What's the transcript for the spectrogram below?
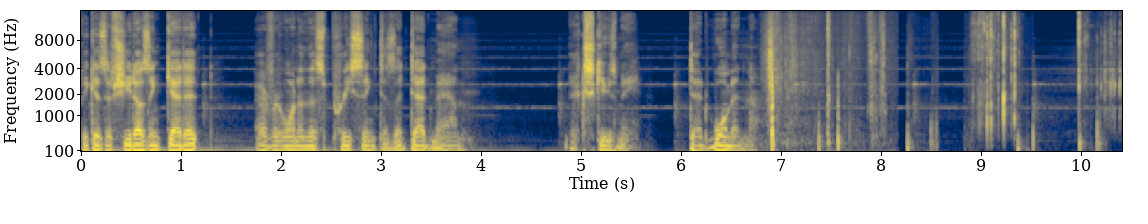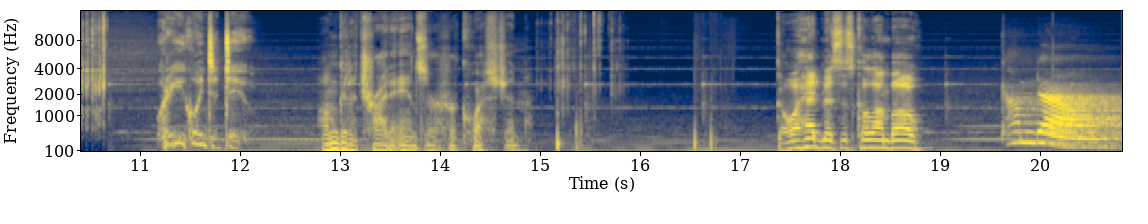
Because if she doesn't get it, everyone in this precinct is a dead man. Excuse me, dead woman. What are you going to do? I'm gonna try to answer her question. Go ahead, Mrs. Columbo. Come down.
